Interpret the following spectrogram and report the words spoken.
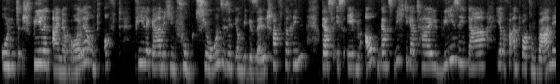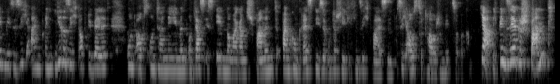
und spielen eine Rolle und oft viele gar nicht in Funktion, sie sind irgendwie Gesellschafterin. Das ist eben auch ein ganz wichtiger Teil, wie sie da ihre Verantwortung wahrnehmen, wie sie sich einbringen, ihre Sicht auf die Welt und aufs Unternehmen. Und das ist eben nochmal ganz spannend, beim Kongress diese unterschiedlichen Sichtweisen sich auszutauschen, mitzubekommen. Ja, ich bin sehr gespannt.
